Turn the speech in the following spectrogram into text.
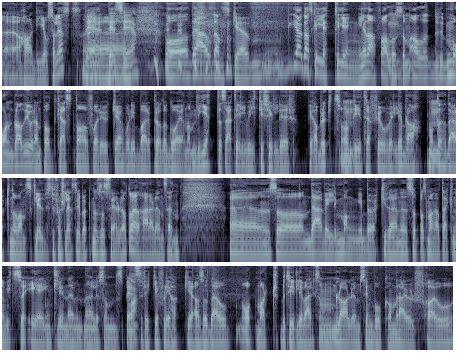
eh, har de også lest. Det- det ser jeg. Eh, Og det er jo ganske, ja, ganske lett tilgjengelig da, for Mm. alle som alle, Morgenbladet gjorde en podkast forrige uke hvor de bare prøvde å gå gjennom De gjette seg til hvilke kilder vi har brukt, og Mm. de treffer jo veldig bra. måte. Det er jo ikke noe vanskelig hvis du først leser de bøkene, så ser du at å her er den scenen. Eh, Så det er veldig mange bøker. Det er såpass mange at det er ikke noe vits å egentlig nevne liksom spesifikke. For de har ikke, altså det er jo åpenbart betydelige verk som Lahlum sin bok om Reiulf har jo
